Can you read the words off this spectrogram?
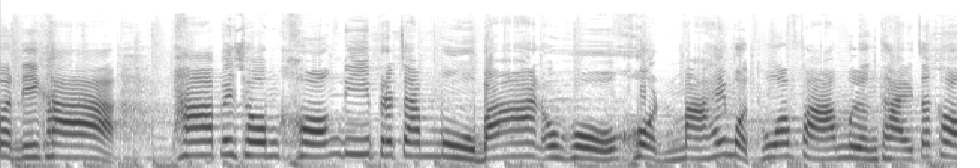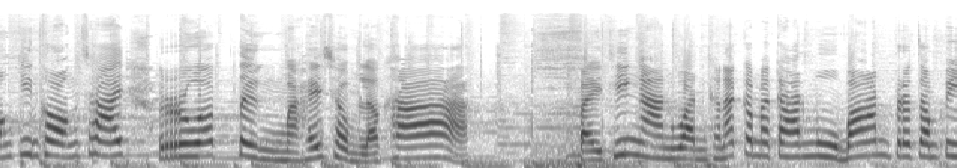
วัสดีค่ะ พาไปชมของดีประจำหมู่บ้าน โอ้โห ขนมาให้หมดทั่วฟ้าเมืองไทยจะของกินของใช้รวบตึงมาให้ชมแล้วค่ะ ไปที่งานวันคณะกรรมการหมู่บ้านประจำปี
